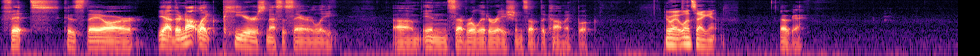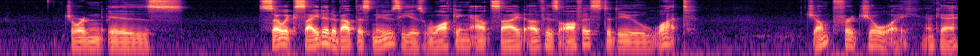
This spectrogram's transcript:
fits because they are yeah they're not like peers necessarily um, in several iterations of the comic book. Here, wait one second. Okay. Jordan is so excited about this news, he is walking outside of his office to do what? Jump for joy. Okay.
